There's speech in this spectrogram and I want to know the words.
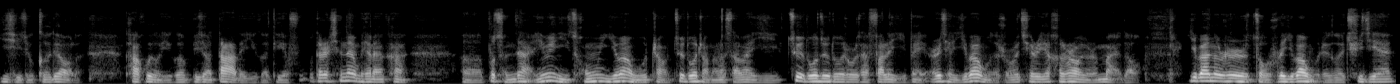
一起就割掉了，它会有一个比较大的一个跌幅。但是现在目前来看，呃，不存在，因为你从一万五涨最多涨到了三万一，最多最多的时候才翻了一倍，而且一万五的时候其实也很少有人买到，一般都是走出了一万五这个区间，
